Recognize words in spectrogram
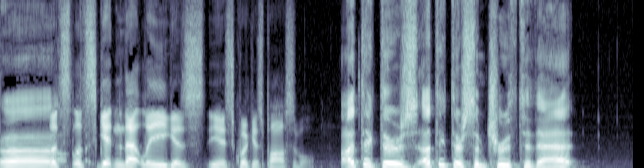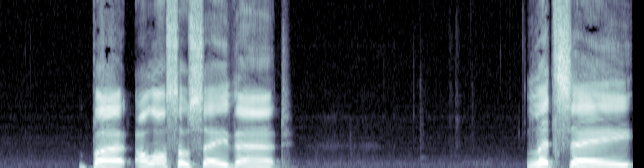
Uh, Let's let's get into that league as as quick as possible. I think there's I think there's some truth to that. But I'll also say that let's say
